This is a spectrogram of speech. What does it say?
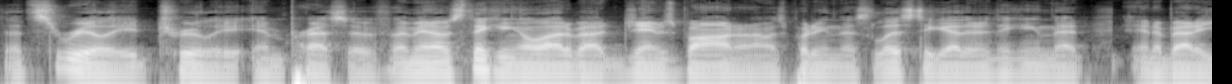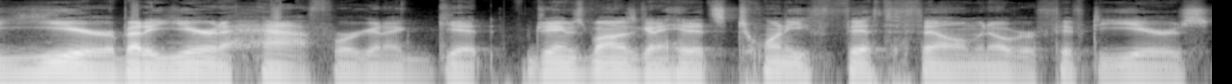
That's really truly impressive. I mean, I was thinking a lot about James Bond when I was putting this list together and thinking that in about a year, about a year and a half, we're going to get James Bond is going to hit its 25th film in over 50 years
